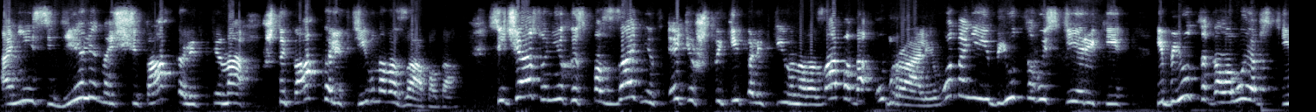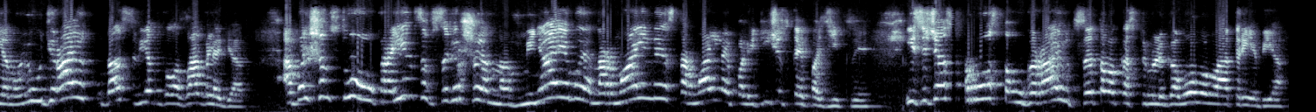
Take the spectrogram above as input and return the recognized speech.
они сидели на счетах, на штыках коллективного Запада. Сейчас у них из-под задниц эти штыки коллективного Запада убрали. Вот они и бьются в истерике, и бьются головой об стену, и удирают, куда свет глаза глядят. А большинство украинцев совершенно вменяемые, нормальные, с нормальной политической позицией. И сейчас просто угорают с этого кастрюлеголового отребья,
